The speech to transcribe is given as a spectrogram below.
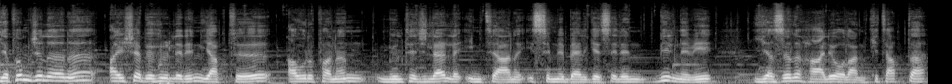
Yapımcılığını Ayşe Böhürler'in yaptığı Avrupa'nın Mültecilerle İmtihanı isimli belgeselin bir nevi yazılı hali olan kitapta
